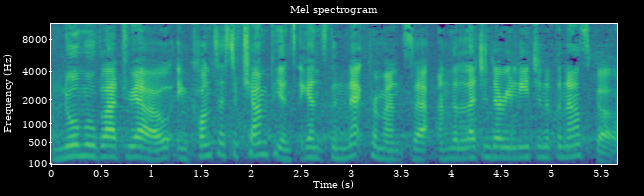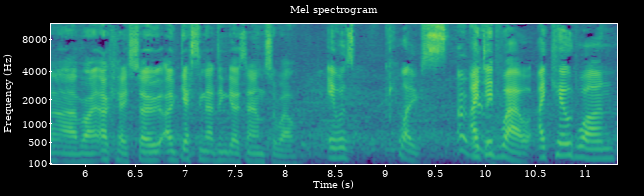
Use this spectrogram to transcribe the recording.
normal Galadriel in Contest of Champions against the Necromancer and the Legendary Legion of the Nazgul. Ah, right. Okay, so I'm guessing that didn't go down so well. It was close. Oh, really? I did well. I killed one.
